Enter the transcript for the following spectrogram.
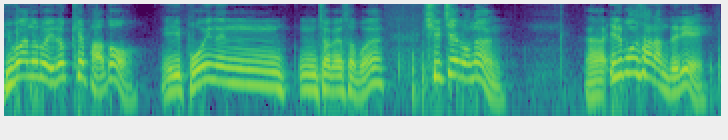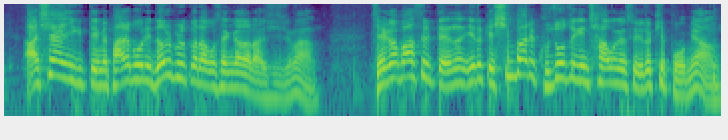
육안으로 이렇게 봐도 이 보이는 음, 점에서 보면 실제로는 어, 일본 사람들이 아시아인이기 때문에 발볼이 넓을 거라고 생각을 하시지만 제가 봤을 때는 이렇게 신발의 구조적인 차원에서 이렇게 보면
